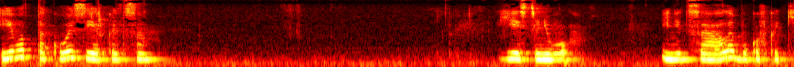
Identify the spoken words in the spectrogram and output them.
И вот такое зеркальце. Есть у него инициалы, буковка К.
